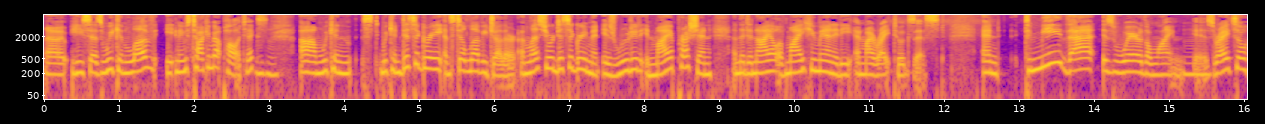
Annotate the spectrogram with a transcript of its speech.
uh, he says, "We can love," and he was talking about politics. Um, we can we can disagree and still love each other unless your disagreement is rooted in my oppression and the denial of my humanity and my right to exist. And to me, that is where the line is, right? So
